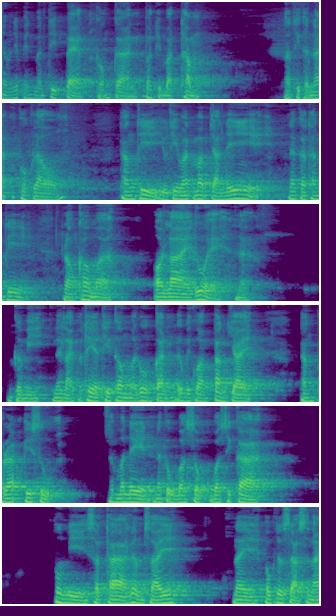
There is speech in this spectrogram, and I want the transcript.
ยังนี้เป็นวันที่ 8 ของการปฏิบัติธรรมนาที่คณะพวกเรา ทั้งที่อยู่ที่วัดมับจันนี้และก็ทั้งที่เราเข้ามาออนไลน์ด้วยนะก็มีในหลายประเทศที่เข้ามาร่วมกันด้วยมีความตั้งใจทั้งพระพิสุสมณเณรและก็อุบาสกอุบาสิกา ผู้มีศรัทธาเริ่มใสในพระพุทธศาสนา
